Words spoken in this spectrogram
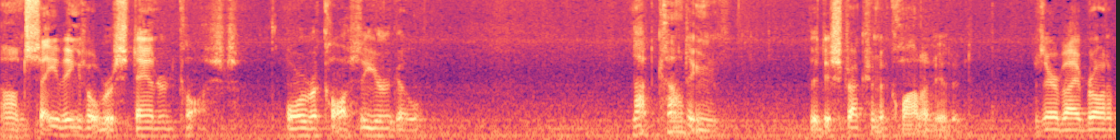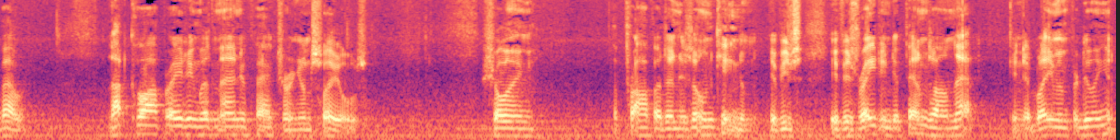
on savings over standard costs or over costs a year ago, not counting the destruction of quality that was thereby brought about, not cooperating with manufacturing and sales, showing a profit in his own kingdom. If, he's, if his rating depends on that, can you blame him for doing it?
